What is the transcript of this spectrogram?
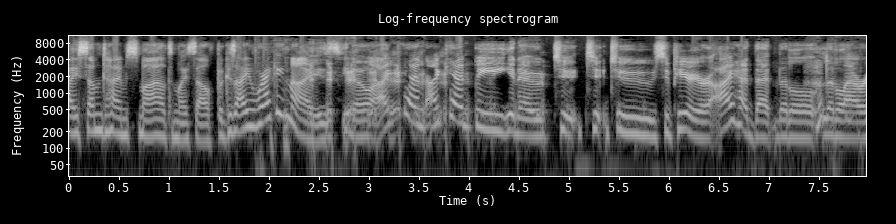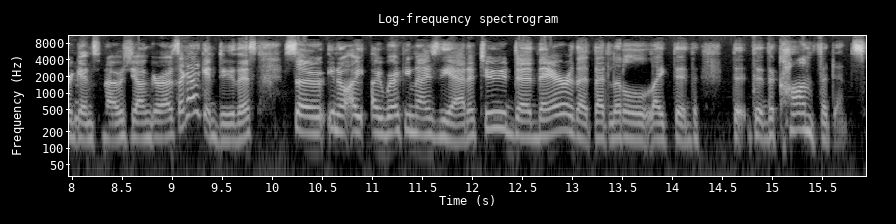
I sometimes smile to myself because I recognize, you know, I can't, I can't be, you know, too, too, too superior. I had that little, little arrogance when I was younger. I was like, I can do this. So, you know, I, I recognize the attitude uh, there, that, that little, like the, the, the, the confidence.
